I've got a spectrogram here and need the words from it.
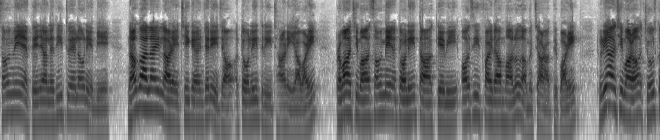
ဆောင်းမင်းရဲ့ဘယ်ညာလက်သီးတွဲလုံးနေပြီးနောက်ကလိုက်လာတဲ့ခြေကန်ကျက်တွေကြောင့်အတော်လေးသတိထားနေရပါတယ်။ပထမအချိန်မှာဆောင်းမင်းအတော်လေးတာခဲ့ပြီး Aussie Fighter မှာလို့လာမကြတာဖြစ်ပါတယ်။ဒုတိယအချိန်မှာတော့ဂျိုးစ်က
